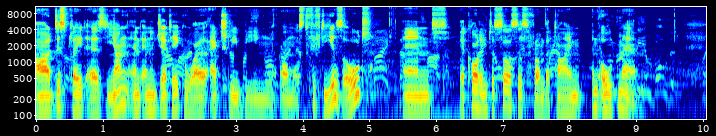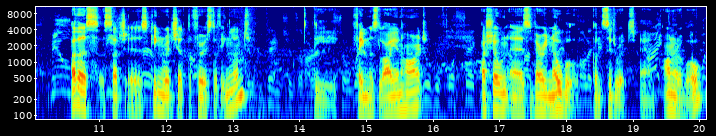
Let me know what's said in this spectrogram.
are displayed as young and energetic while actually being almost 50 years old and, according to sources from the time, an old man. Others, such as King Richard I of England, the famous Lionheart, are shown as very noble, considerate and honorable,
